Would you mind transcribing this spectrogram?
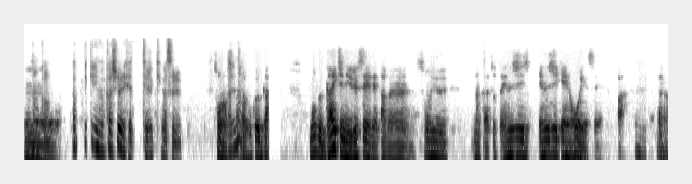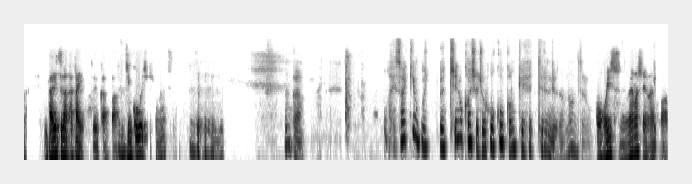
なんかうん比較的に昔より減ってる気がする。そうなんですか。あれなの？いや僕が、僕、外地にいるせいで多分、そういう、なんかちょっと NG、NG 系が多いですね。やっぱ、うんうん打率が高いというか、やっぱ人口多いししょうがないですね。うんなんか、え最近う、うちの会社情報交換系減ってるんだよな。なんだろう。おいいっすね。羨ましいな。やっぱ、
